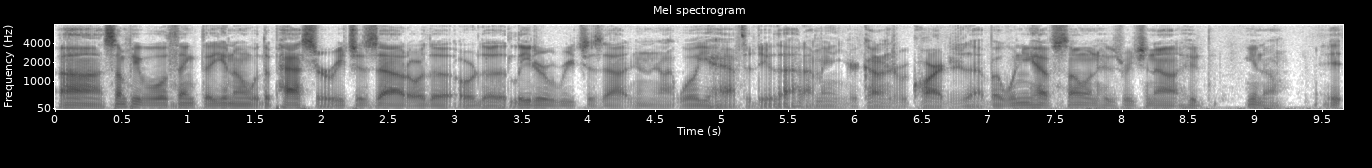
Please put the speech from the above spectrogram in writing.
uh, some people will think that you know the pastor reaches out or the or the leader reaches out and you're like well you have to do that. I mean you're kind of required to do that. But when you have someone who's reaching out who you know it,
